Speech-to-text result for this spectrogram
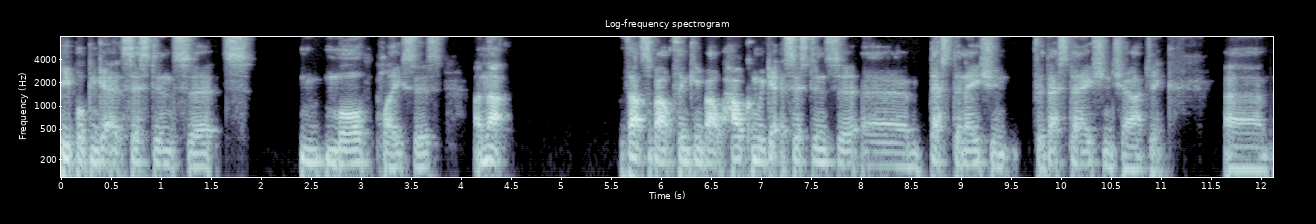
people can get assistance at more places, and that that's about thinking about how can we get assistance at um, destination for destination charging, um,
